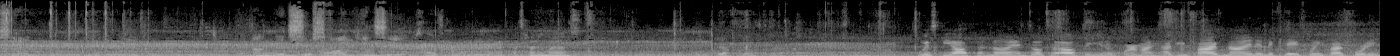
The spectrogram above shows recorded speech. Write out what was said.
So not, it's so small you can't see it. That's pretty much. Whiskey Alpha 9, Delta Alpha Uniform. I have you 5'9 and a K2540.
